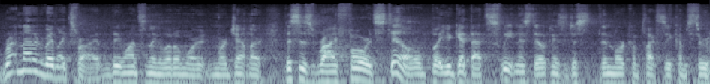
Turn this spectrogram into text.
Not everybody likes rye. They want something a little more more gentler. This is rye forward still, but you get that sweetness, the oakiness, just the more complexity comes through.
